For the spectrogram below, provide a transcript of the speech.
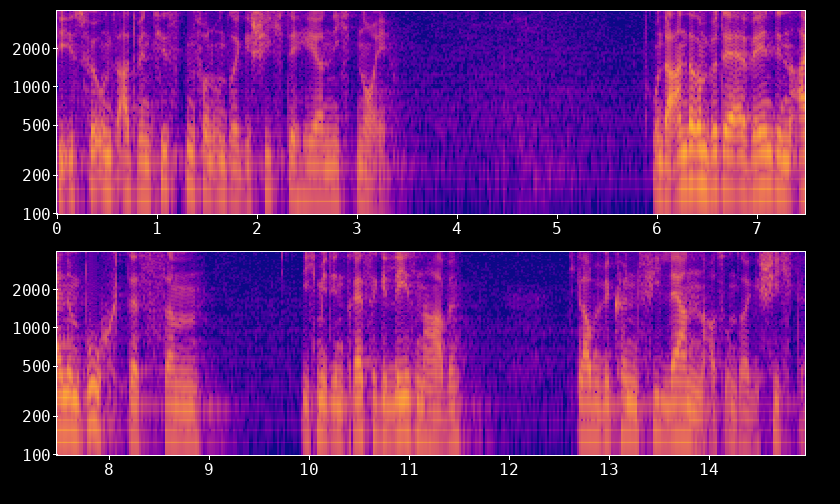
die ist für uns Adventisten von unserer Geschichte her nicht neu. Unter anderem wird er erwähnt in einem Buch, das ähm, ich mit Interesse gelesen habe. Ich glaube, wir können viel lernen aus unserer Geschichte.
